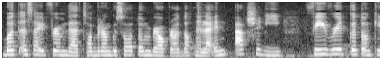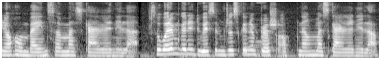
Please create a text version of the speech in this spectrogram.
But aside from that, sobrang gusto ko tong brow product nila. And actually, favorite ko tong kinocombine sa mascara nila. So, what I'm gonna do is, I'm just gonna brush up ng mascara nila.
